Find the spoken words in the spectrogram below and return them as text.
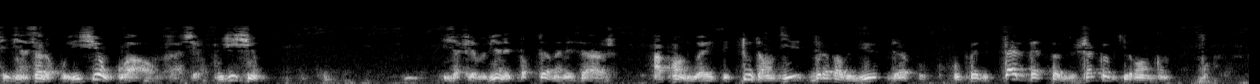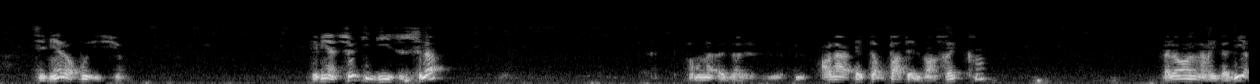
c'est bien ça leur position, quoi. Enfin, c'est leur position. Ils affirment bien être porteurs d'un message. Apprendre ou à laisser tout entier de la part de Dieu, auprès de telle personne, de chaque homme qu'ils rencontrent. C'est bien leur position. Eh bien, ceux qui disent cela, en, en étant pas tellement fréquents, alors on arrive à dire,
